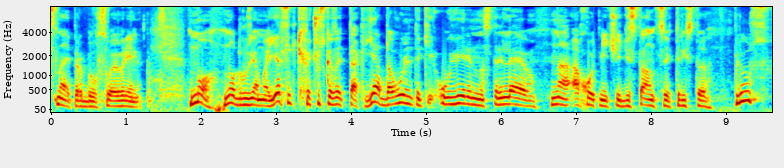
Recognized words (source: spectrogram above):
снайпер был в свое время. Но, но, друзья мои, я все-таки хочу сказать так. Я довольно-таки уверенно стреляю на охотничьей дистанции 300 плюс.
